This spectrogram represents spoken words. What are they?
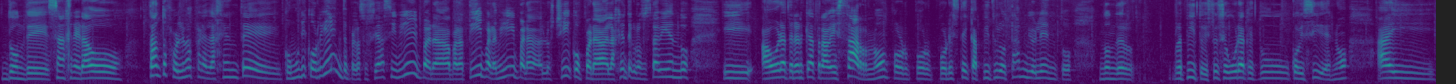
donde se han generado tantos problemas para la gente común y corriente, para la sociedad civil, para, para ti, para mí, para los chicos, para la gente que nos está viendo, y ahora tener que atravesar ¿no? por, por, por este capítulo tan violento, donde repito, y estoy segura que tú coincides, ¿no? Hay,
